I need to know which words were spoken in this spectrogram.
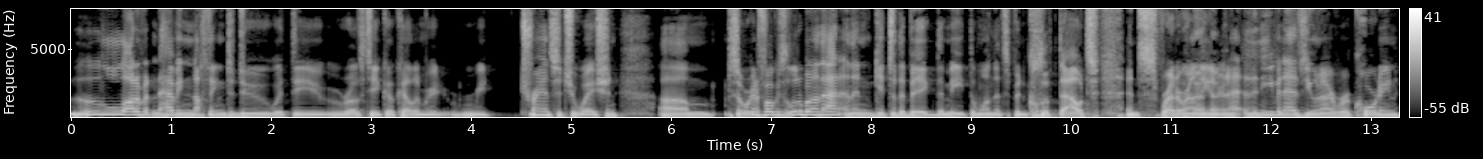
A lot of it having nothing to do with the Rose Tico Kelly Marie Tran's situation. Um, so we're going to focus a little bit on that and then get to the big, the meat, the one that's been clipped out and spread around the internet. And then even as you and I are recording,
